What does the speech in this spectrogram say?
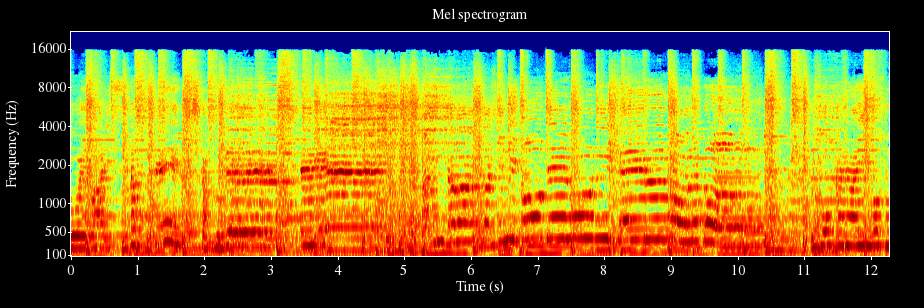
声は椅子だって近くで、あんたは私にとても似ているものと動かない僕を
